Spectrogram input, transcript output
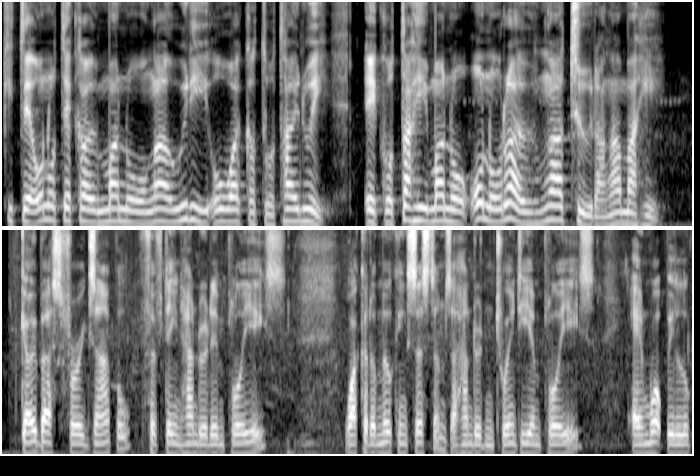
ki te 60,000 o ngā wiri o Waikato-Tainui, e 1,600 ngā tūranga mahi. Gobus, for example, 1,500 employees, Waikato Milking Systems, 120 employees, and what we look,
